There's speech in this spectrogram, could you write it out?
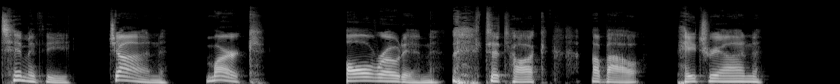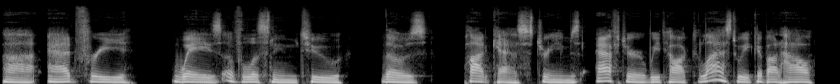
Timothy, John, Mark all wrote in to talk about Patreon uh, ad free ways of listening to those podcast streams after we talked last week about how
